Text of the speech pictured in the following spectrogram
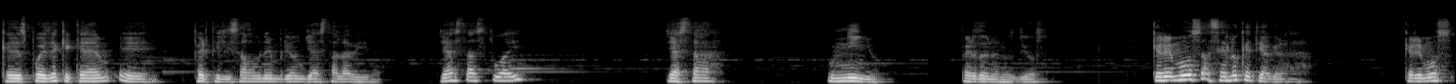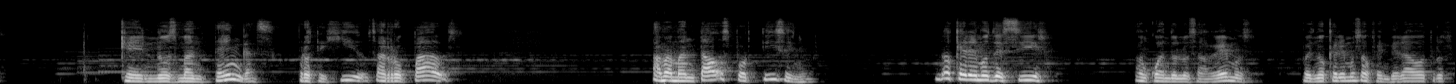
que después de que quede eh, fertilizado un embrión ya está la vida. Ya estás tú ahí. Ya está un niño. Perdónanos, Dios. Queremos hacer lo que te agrada. Queremos que nos mantengas protegidos, arropados, amamantados por ti, Señor. No queremos decir, aun cuando lo sabemos, pues no queremos ofender a otros,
